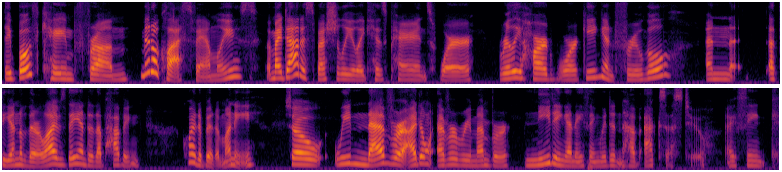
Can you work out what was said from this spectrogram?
they both came from middle class families but my dad especially like his parents were really hardworking and frugal and at the end of their lives they ended up having quite a bit of money. So we never i don't ever remember needing anything we didn't have access to. I think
